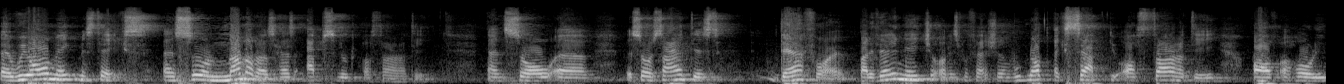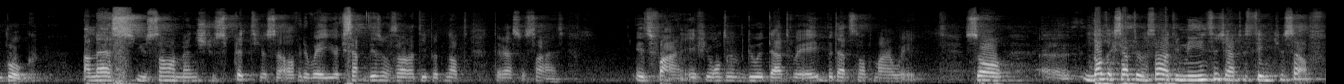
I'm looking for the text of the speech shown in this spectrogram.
uh, we all make mistakes, and so none of us has absolute authority. And so, uh, so a scientist, therefore, by the very nature of his profession, would not accept the authority of a holy book unless you somehow manage to split yourself in a way you accept this authority but not the rest of science. It's fine if you want to do it that way, but that's not my way. So uh, not accepting authority means that you have to think yourself.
